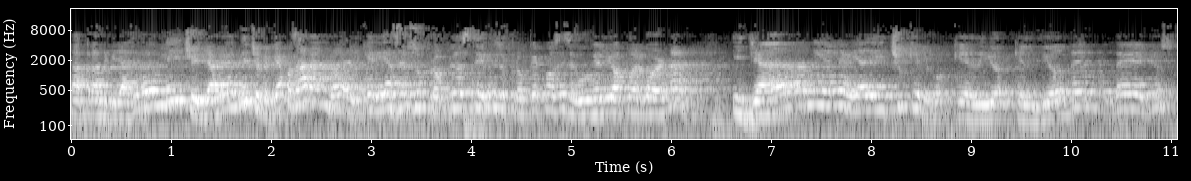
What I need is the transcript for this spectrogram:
atrás de que ya se lo habían dicho y ya le habían dicho que qué pasara, ¿no? él quería hacer su propio destino y su propia cosa y según él iba a poder gobernar. Y ya Daniel le había dicho que el, que Dios, que el Dios de, de ellos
